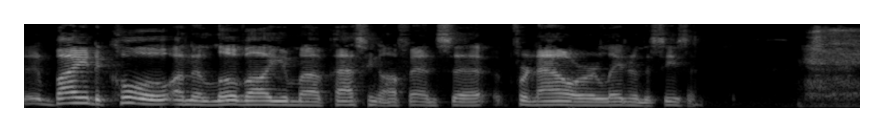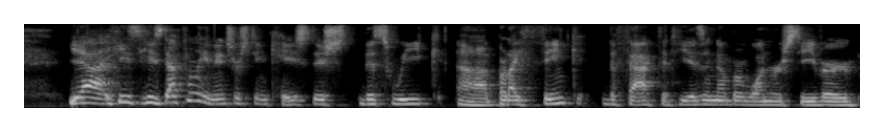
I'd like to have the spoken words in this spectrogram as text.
uh, buy into Cole on the low volume uh, passing offense uh, for now or later in the season? Yeah, he's he's definitely an interesting case this this week. Uh, but I think the fact that he is a number one receiver,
